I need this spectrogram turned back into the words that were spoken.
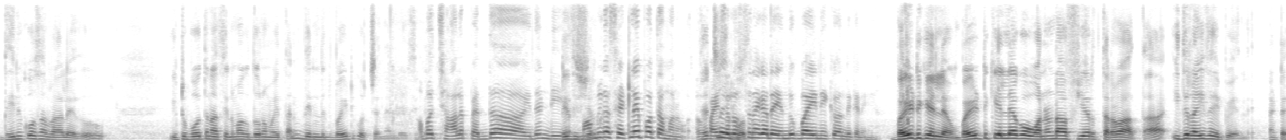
దీనికోసం రాలేదు. ఇటు పోతే నా సినిమాకు దూరం అయితే దీని నుంచి బయటకు వచ్చాను. అబ్బా చాలా పెద్ద ఇదండి. మామూలుగా సెటిల్ అయిపోతాం మనం. పైసలు వస్తున్నాయి కదా ఎందుకు భయ నీకు అందుకని? బయటికి వెళ్ళాం. బయటికి వెళ్ళాక వన్ అండ్ హాఫ్ ఇయర్ తర్వాత ఇది రైజ్ అయిపోయింది. అంటే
